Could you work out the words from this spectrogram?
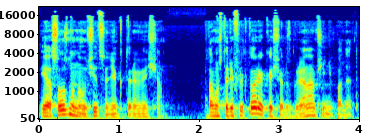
и осознанно учиться некоторым вещам. Потому что рефлекторика, еще раз говорю, она вообще не под это.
